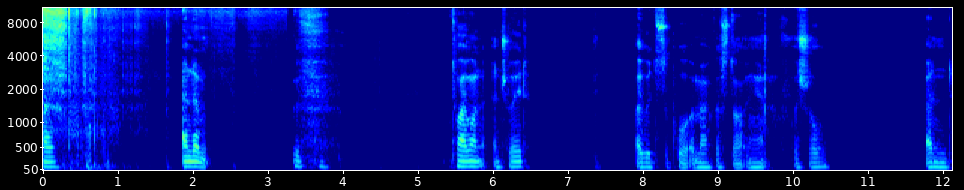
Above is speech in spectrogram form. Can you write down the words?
Hi. And um, Taiwan and trade, I would support America starting it for sure. And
